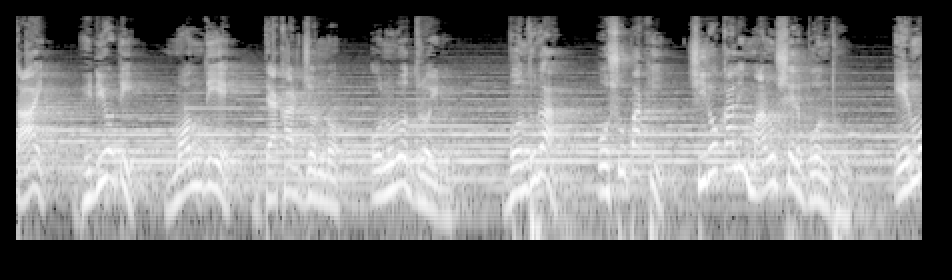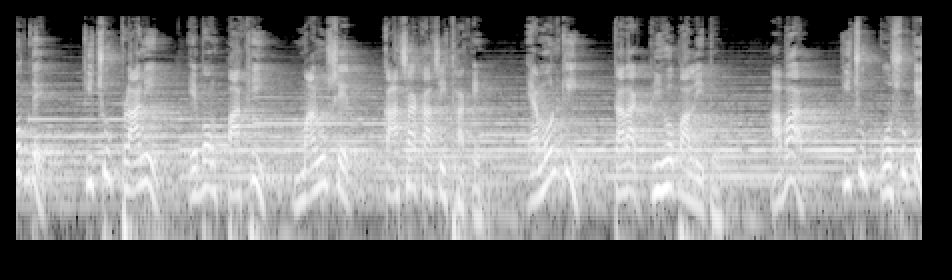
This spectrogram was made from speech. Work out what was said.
তাই ভিডিওটি মন দিয়ে দেখার জন্য অনুরোধ রইল। বন্ধুরা, পশু পাখি চিরকালই মানুষের বন্ধু। এর মধ্যে কিছু প্রাণী এবং পাখি মানুষের কাছাকাছি থাকে, এমনকি তারা গৃহপালিত। আবার কিছু পশুকে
